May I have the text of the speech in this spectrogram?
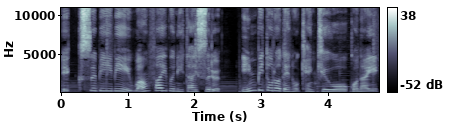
XBB.1.5 に対するインビトロでの研究を行い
